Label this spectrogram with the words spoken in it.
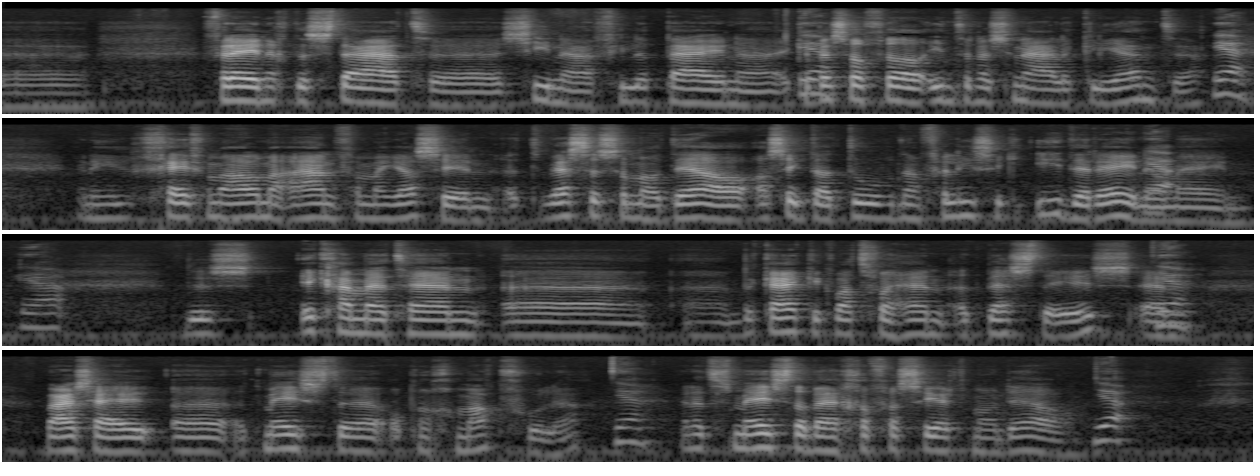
Verenigde Staten, China, Filipijnen. Ik heb Ja. best wel veel internationale cliënten. ja, En die geven me allemaal aan van mijn jas in. Het westerse model, als ik dat doe, dan verlies ik iedereen Ja. omheen. ja, Dus ik ga met hen, eh, bekijk ik wat voor hen het beste is. En Ja. waar zij het meeste op hun gemak voelen. ja. En het is meestal bij een gefaseerd model.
